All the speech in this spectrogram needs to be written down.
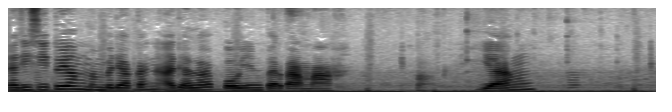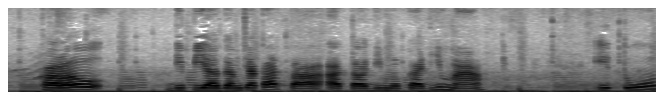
Nah, di situ yang membedakan adalah poin pertama. Yang kalau di Piagam Jakarta atau di Mukadima itu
